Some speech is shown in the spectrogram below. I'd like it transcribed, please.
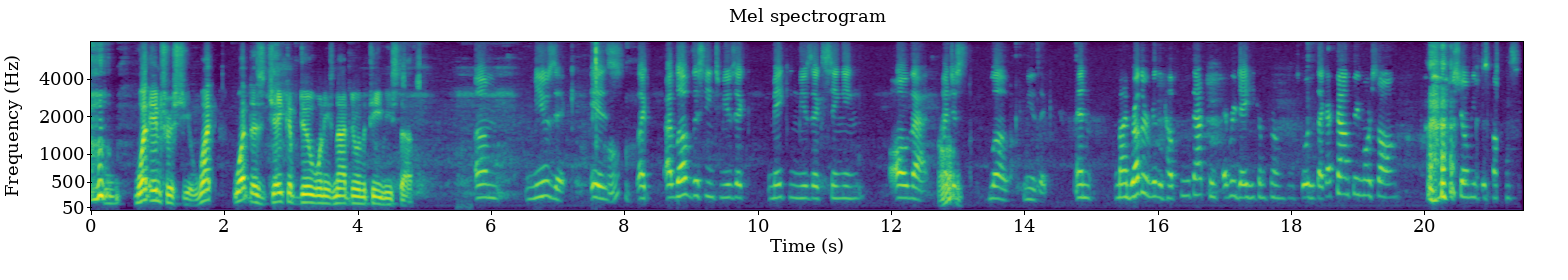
what interests you? What what does Jacob do when he's not doing the TV stuff? Um, music is Oh. like I love listening to music, making music, singing, all that. I Oh. just love music, and my brother really helps me with that because every day he comes home from school, he's like, "I found three more songs. You need to show me the songs."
